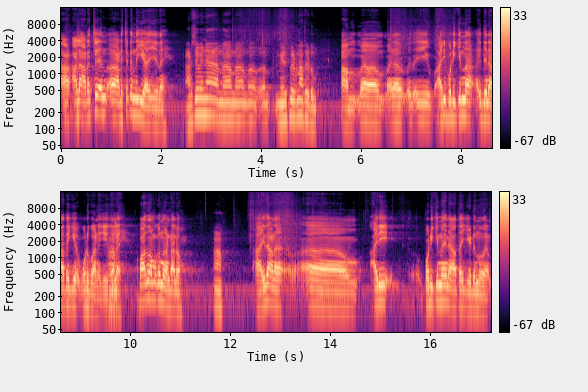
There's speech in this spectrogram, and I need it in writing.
ആ, അല്ല അടച്ച് എന്ത്- അടച്ചിട്ട് എന്ത് ചെയ്യുക ചെയ്യുന്നത് അടച്ച് പിന്നെ മിൽഫീഡിനകത്ത് ഫീഡിനകത്ത് ഇടും. ആ ഉം, ആ, പിന്നെ ഈ അരി പൊടിക്കുന്ന ഇതിനകത്തേക്ക് കൊടുക്കുകയാണ് ചെയ്യുന്നത് അല്ലേ? അപ്പോൾ അത് നമുക്കൊന്ന് കണ്ടാലോ? ആ. ആ ഇതാണ് ആ, അരി പൊടിക്കുന്നതിനകത്തേക്ക് ഇടുന്നത്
